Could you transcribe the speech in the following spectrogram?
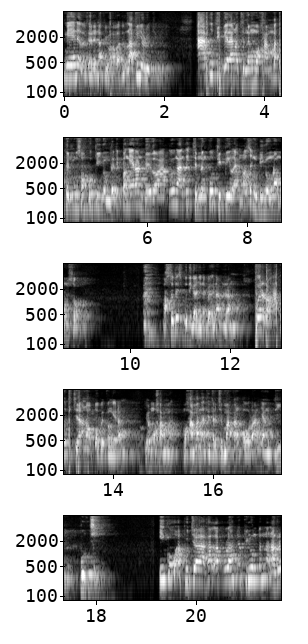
Ngene lho dari Nabi Muhammad. Nabi ya lucu. Aku dipilih no jeneng Muhammad dan musuhku bingung. Jadi pangeran belo aku nganti jenengku dipilih no sing bingung no musuh. Maksudnya seperti kanjeng Nabi kenapa bilang, kue roh aku dijerak nopo be pangeran. Ya Muhammad. Muhammad nanti diterjemahkan orang yang dipuji. Iku Abu Jahal, Abu Lahab ya bingung tenan. Agar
